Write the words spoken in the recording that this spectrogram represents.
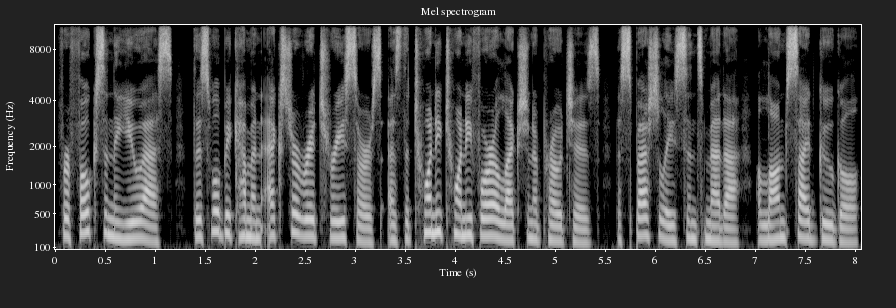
For folks in the US, this will become an extra rich resource as the 2024 election approaches, especially since Meta, alongside Google,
